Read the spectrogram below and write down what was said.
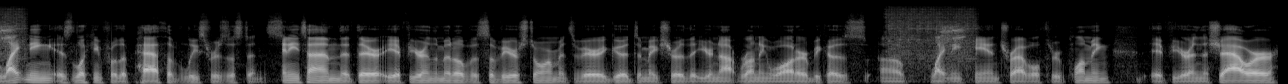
Lightning is looking for the path of least resistance. Anytime that there, if you're in the middle of a severe storm, it's very good to make sure that you're not running water because uh, lightning can travel through plumbing. If you're in the shower,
